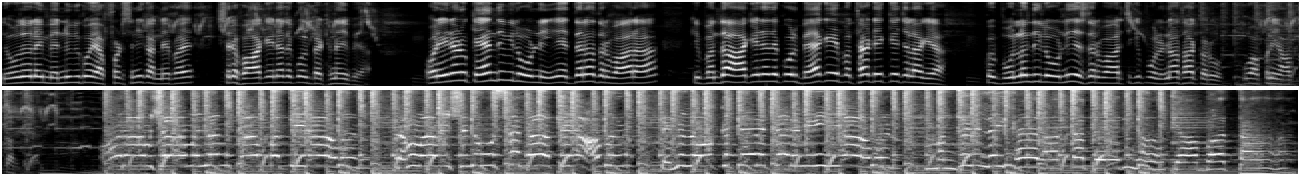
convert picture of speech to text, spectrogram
ਕਿ ਉਹਦੇ ਲਈ ਮੈਨੂੰ ਵੀ ਕੋਈ ਐਫਰਟਸ ਨਹੀਂ ਕਰਨੇ ਪਏ, ਸਿਰਫ ਆ ਕੇ ਇਹਨਾਂ ਦੇ ਕੋਲ ਬੈਠਣਾ ਹੀ ਪਿਆ। ਔਰ ਇਹਨਾਂ ਨੂੰ ਕਹਿਣ ਦੀ ਵੀ ਲੋੜ ਨਹੀਂ, ਇਹ ਇਦਾਂ ਦਾ ਦਰਬਾਰ ਆ ਕਿ ਬੰਦਾ ਆ ਕੇ ਇਹਨਾਂ ਦੇ ਕੋਲ ਬਹਿ ਕੇ ਮੱਥਾ ਟੇਕ ਕੇ ਚਲਾ ਗਿਆ। ਕੋਈ ਬੋਲਣ ਦੀ ਲੋੜ ਨਹੀਂ ਇਸ ਦਰਬਾਰ 'ਚ ਕਿ ਭੋਲੇਨਾਥ ਆ ਕਰੋ ਉਹ ਆਪਣੇ ਆਪ ਕਰ ਗਿਆ ਓ ਰਾਮ ਸ਼ਾਮ ਲੰਕਾ ਪਤੀ ਰਾਵਣ ਬ੍ਰਹਮਾ ਵਿਸ਼ਨੂੰ ਸਦਾ ਤੇ ਆਵਣ ਤਿੰਨ ਲੋਕ ਤੇਰੇ ਚਰਨੀ ਆਵਣ ਮੰਗਣ ਲਈ ਖੈਰਾਤਾਂ ਤੇਰੀਆਂ ਕਿਆ ਬਾਤਾਂ।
